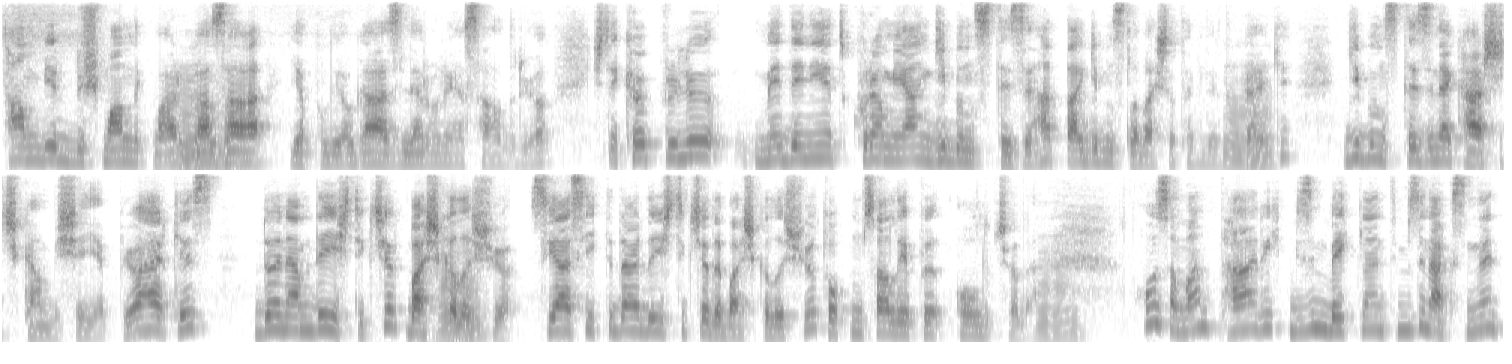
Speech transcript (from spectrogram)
tam bir düşmanlık var. Hmm. Gaza yapılıyor, gaziler oraya saldırıyor. İşte köprülü medeniyet kuramayan Gibbons tezi, hatta Gibbons'la başlatabilirdik hı. belki. Gibbons tezine karşı çıkan bir şey yapıyor. Herkes dönem değiştikçe başkalaşıyor. Siyasi iktidar değiştikçe de başkalaşıyor. Toplumsal yapı oldukça da. Hı. O zaman tarih bizim beklentimizin aksine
